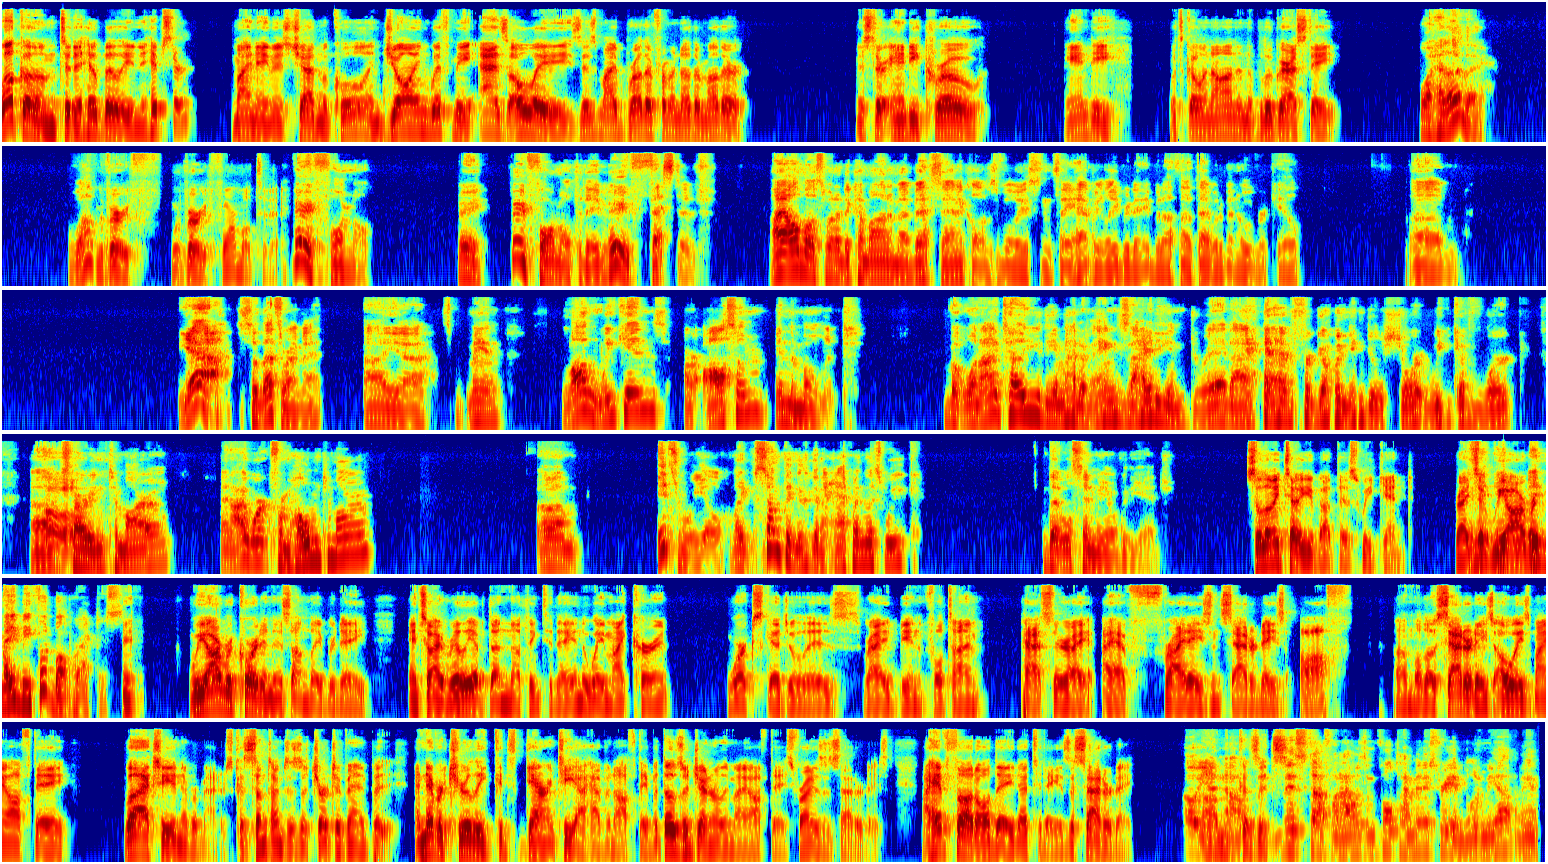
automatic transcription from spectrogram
Welcome to the Hillbilly and the Hipster. My name is Chad McCool, and join with me, as always, is my brother from another mother, Mr. Andy Crow. Andy, what's going on in the Bluegrass State? Well, hello there. Welcome. We're very we're very formal today. Very formal. Very very formal today. Very festive. I almost wanted to come on in my best Santa Claus voice and say Happy Labor Day, but I thought that would have been overkill. Um Yeah, so that's where I'm at. I uh man, long weekends are awesome in the moment. But when I tell you the amount of anxiety and dread I have for going into a short week of work uh, Oh. starting tomorrow, and I work from home tomorrow, um, it's real. Like something is going to happen this week that will send me over the edge. So let me tell you about this weekend. Right. And so it- we are It may be football practice. we are recording this on Labor Day. And so I really have done nothing today. And the way my current work schedule is, right, being a full time pastor, I, I have Fridays and Saturdays off. Um, although Saturday's always my off day. Well, actually, it never matters because sometimes there's a church event, but I never truly could guarantee I have an off day. But those are generally my off days, Fridays and Saturdays. I have thought all day that today is a Saturday. Oh yeah, Um, no, 'cause it's- this stuff. When I was in full time ministry, it blew me up, man.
